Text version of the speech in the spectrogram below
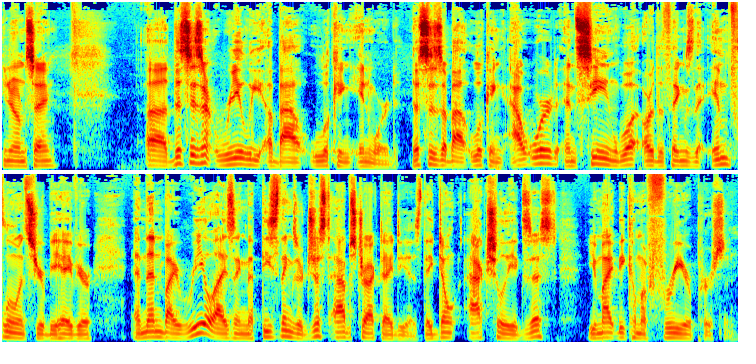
You know what I'm saying? uh, this isn't really about looking inward. This is about looking outward and seeing what are the things that influence your behavior. And then by realizing that these things are just abstract ideas, they don't actually exist, you might become a freer person.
